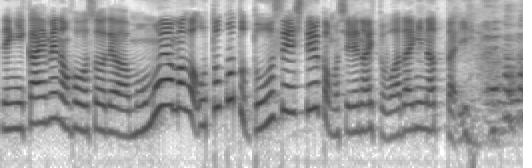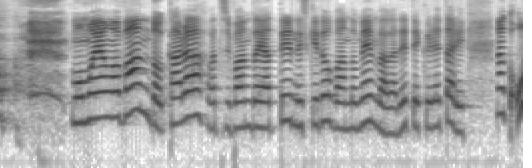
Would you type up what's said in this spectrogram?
で2回目の放送では桃山が男と同棲してるかもしれないと話題になったり。桃山バンドから私バンドやってるんですけどバンドメンバーが出てくれたり。なんか音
